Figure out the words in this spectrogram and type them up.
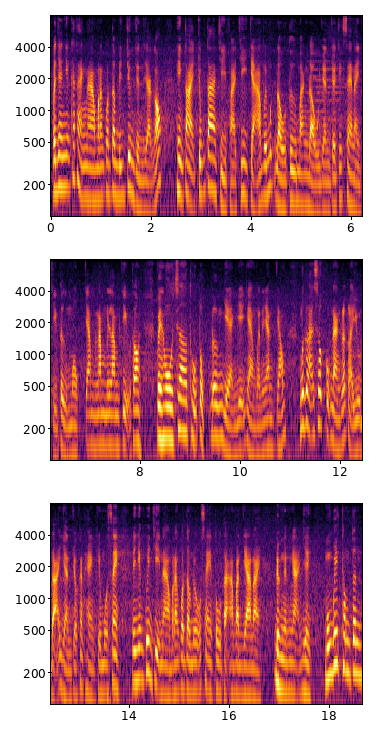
Và dành những khách hàng nào mà đang quan tâm đến chương trình trả góp, hiện tại chúng ta chỉ phải chi trả với mức đầu tư ban đầu dành cho chiếc xe này chỉ từ 155 triệu thôi. Về hồ sơ thủ tục đơn giản, dễ dàng và nhanh chóng. Mức lãi suất cũng đang rất là ưu đãi dành cho khách hàng khi mua xe. Nên những quý chị nào mà đang quan tâm đến mẫu xe Toyota Avanza này, đừng ngần ngại gì. Muốn biết thông tin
